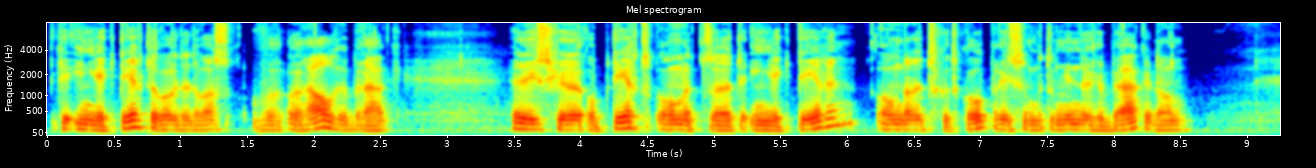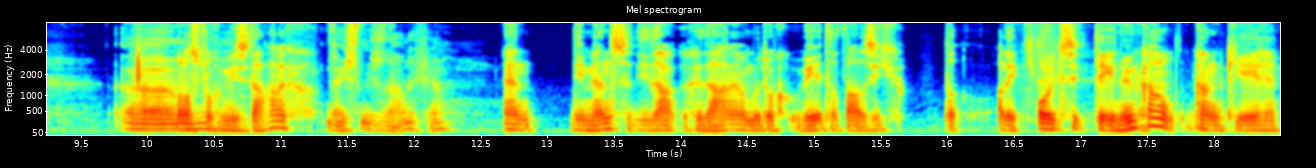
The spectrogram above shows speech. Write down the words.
geïnjecteerd te worden, dat was voor oraal gebruik. Het is geopteerd om het te injecteren, omdat het goedkoper is. Ze moeten minder gebruiken dan Um, maar dat is toch misdadig? Dat is misdadig, ja. En die mensen die dat gedaan hebben, moeten toch weten dat dat zich dat, allee, ooit tegen hun kan, kan keren.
